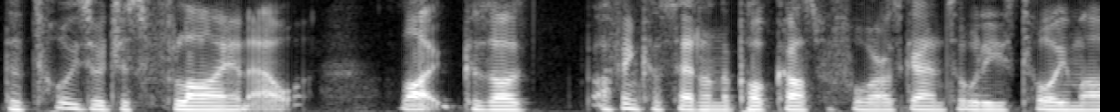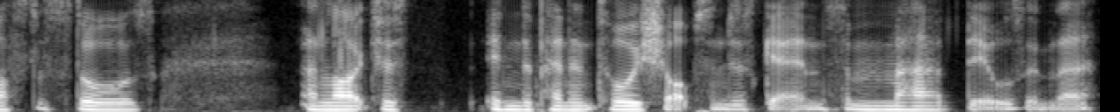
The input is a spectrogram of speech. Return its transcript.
The toys were just flying out. Like, because I was, I think I said on the podcast before, I was going to all these Toy Master stores and like just independent toy shops and just getting some mad deals in there.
